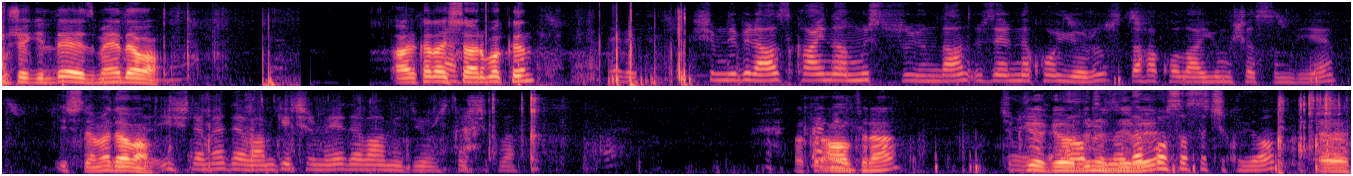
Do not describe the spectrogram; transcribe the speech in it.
Bu şekilde ezmeye devam. Arkadaşlar bakın Evet. Şimdi biraz kaynanmış suyundan üzerine koyuyoruz. Daha kolay yumuşasın diye. işleme devam. İşleme devam, geçirmeye devam ediyoruz taşıkla. Bakın altına çıkıyor Evet, gördüğünüz altına gibi. da posası çıkıyor. Evet.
